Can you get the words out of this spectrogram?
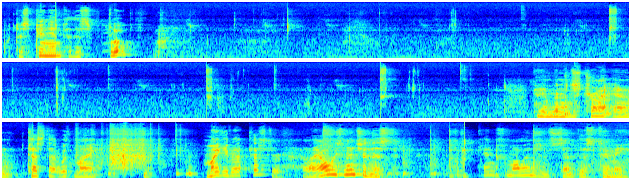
put this pin into this float. Okay, I'm going to just try and test that with my Mityvac Tester. And I always mention this. Ken Small Engines sent this to me.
